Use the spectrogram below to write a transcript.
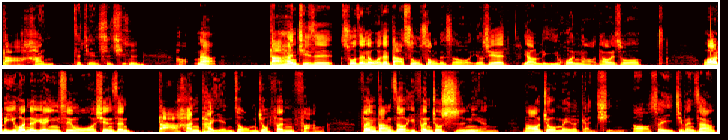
打鼾这件事情。是好，那打鼾其实说真的，我在打诉讼的时候，有些要离婚哈，他会说我要离婚的原因是因为我先生打鼾太严重，我们就分房，分房之后一分就十年，然后就没了感情哦，所以基本上。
